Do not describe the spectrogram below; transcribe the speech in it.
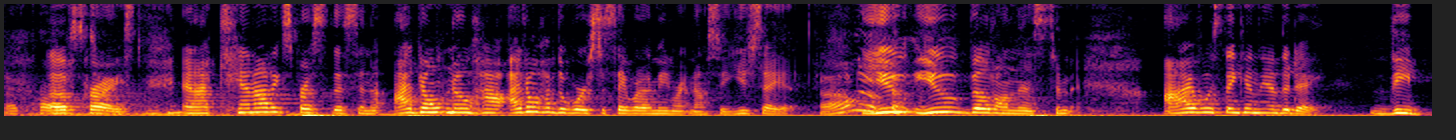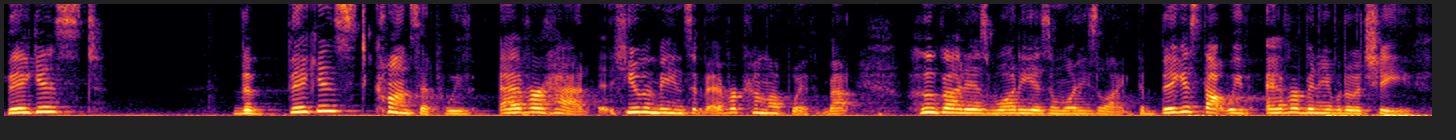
Of Christ. of Christ. And I cannot express this, and I don't know how. I don't have the words to say what I mean right now. So you say it. I don't know. You you build on this. To me. I was thinking the other day, the biggest, the biggest concept we've ever had, human beings have ever come up with about who God is, what He is, and what He's like. The biggest thought we've ever been able to achieve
